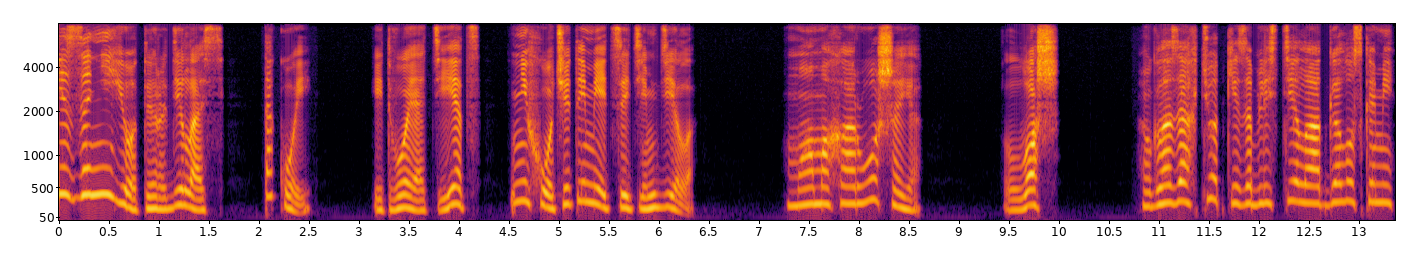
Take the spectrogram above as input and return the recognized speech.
Из-за нее ты родилась такой. И твой отец не хочет иметь с этим дело. Мама хорошая. Ложь. В глазах тетки заблестела отголосками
